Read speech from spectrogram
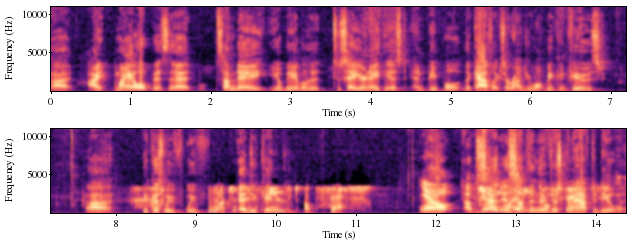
Uh, I, my hope is that someday you'll be able to, to say you're an atheist and people, the Catholics around you won't be confused uh, because we've, we've Not just educated them. confused, upset. Yeah. Well, upset is something they're just going to have to deal with.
